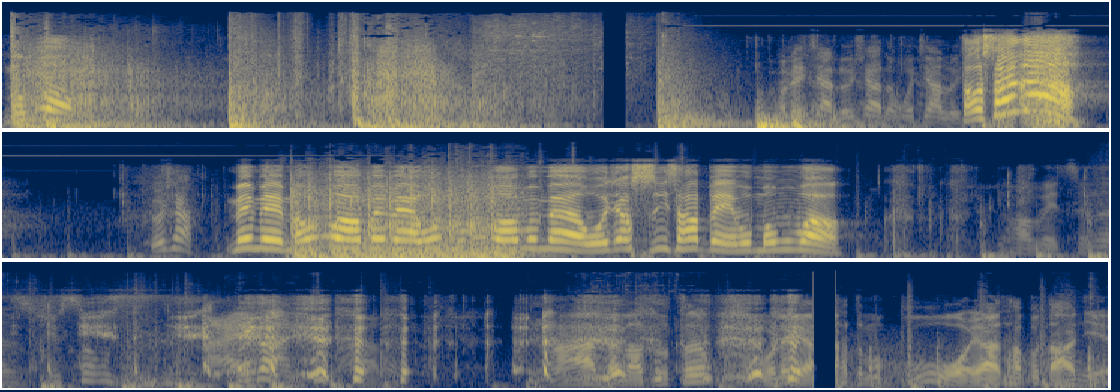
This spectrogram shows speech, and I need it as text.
萌萌，我来架楼下的，我架楼下。倒三个。楼下。妹妹萌不萌？妹妹我萌不萌？妹妹我叫十一杀北，我萌不萌？你好，妹真的是去送死来了！妈的，老子真服了呀！他怎么补我呀？他不打你？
